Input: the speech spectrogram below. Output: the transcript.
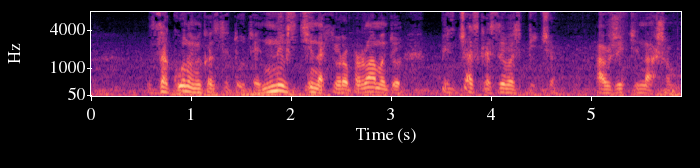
законом і конституцією. Не в стінах Європарламенту під час красивого спіча, а в житті нашому.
